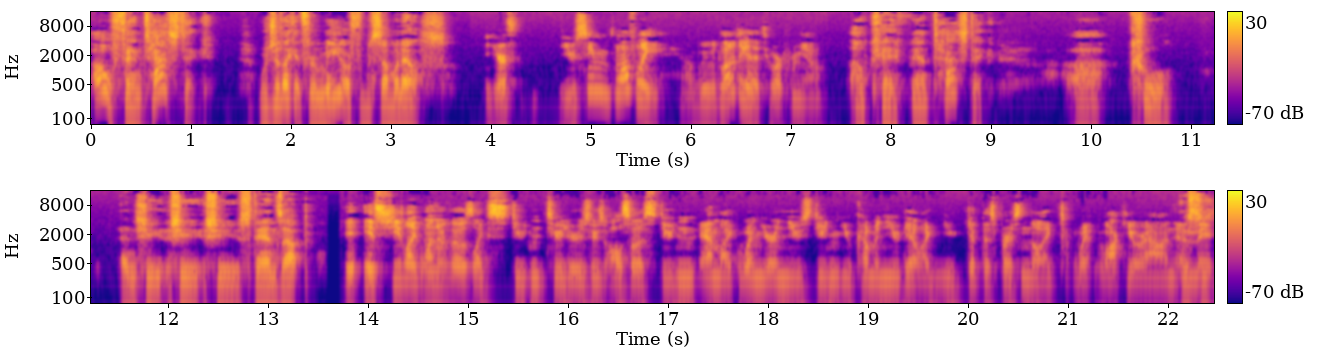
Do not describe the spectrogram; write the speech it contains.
Oh, fantastic! Would you like it from me or from someone else? You're, you seem lovely. We would love to get a tour from you. Okay, fantastic. Uh, cool. And she she she stands up. Is she like one of those like student tutors who's also a student, and like when you're a new student, you come and you get like you get this person to like t- walk you around, and they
